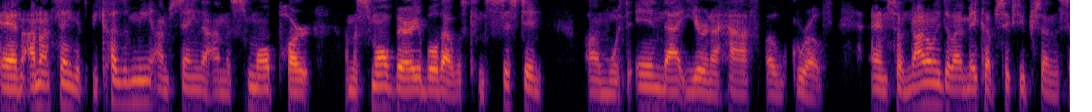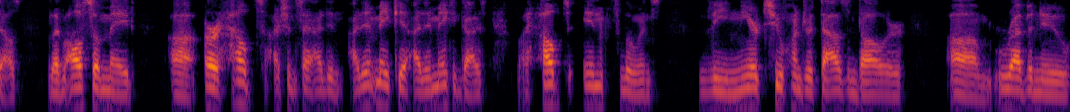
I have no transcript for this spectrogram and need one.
And I'm not saying it's because of me, I'm saying that I'm a small part, I'm a small variable that was consistent um, within that year and a half of growth. And so not only did I make up 60% of the sales, but I've also made uh, or helped, I shouldn't say I didn't I didn't make it, I didn't make it guys, but I helped influence the near $200,000 um, revenue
